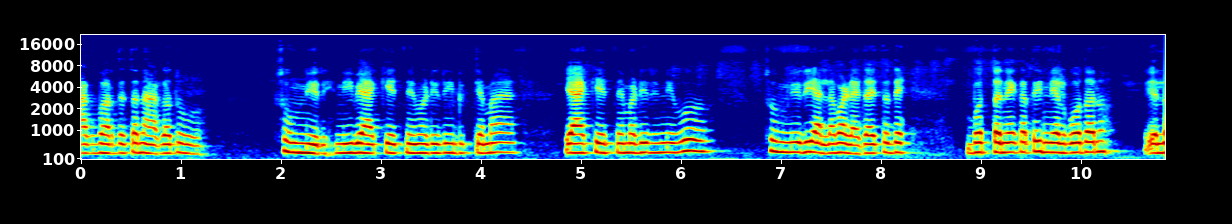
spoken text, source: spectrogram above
ಆಗಬಾರ್ದೆ ತಾನೆ ಆಗೋದು. ಸುಮ್ಮನಿರಿ ನೀವು ಯಾಕೆ ಯತ್ನೆ ಮಾಡಿರಿ ಬಿತ್ತಮ್ಮ ಯಾಕೆ ಯತ್ನೆ ಮಾಡಿರಿ ನೀವು? ಸುಮ್ಮನಿರಿ ಎಲ್ಲ ಒಳ್ಳೇದಾಯ್ತದೆ. ಬತ್ತನೆ ಕತೆ ಇನ್ನೆಲ್ಗೋದಾನು ಎಲ್ಲ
